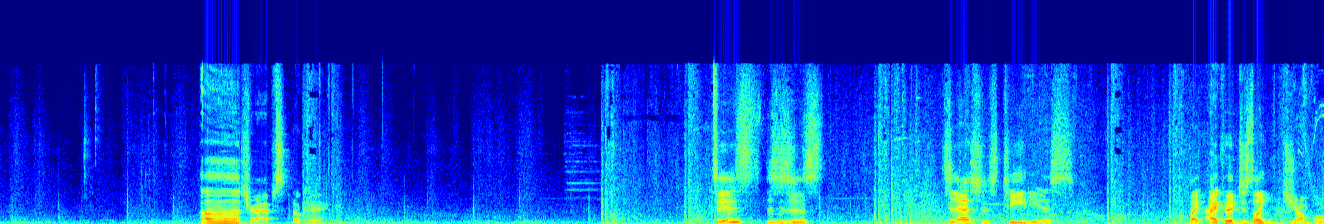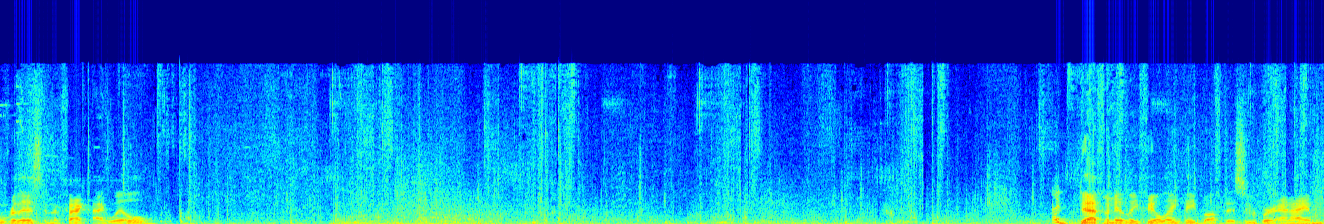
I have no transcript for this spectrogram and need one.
uh, traps. Okay. See, this, this is just... See, that's just tedious. Like, I could just, like, jump over this, and in fact, I will. I definitely feel like they buffed this super, and I am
